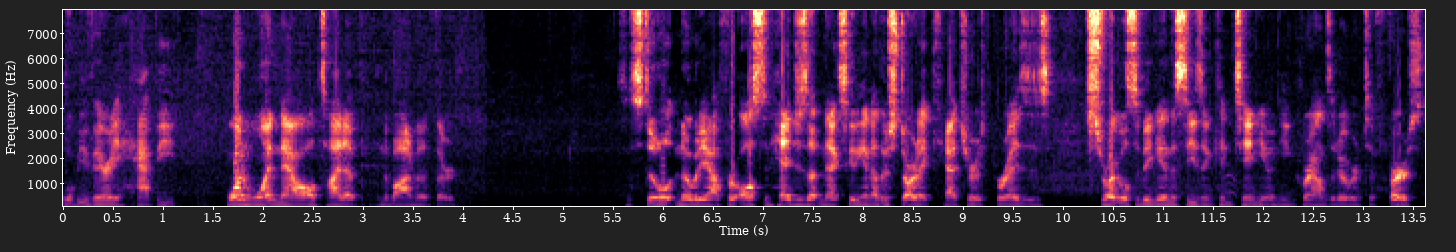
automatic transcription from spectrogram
we'll be very happy. 1-1 now, all tied up in the bottom of the third. So still nobody out for Austin Hedges up next, getting another start at catcher as Perez's struggles to begin the season continue, and he grounds it over to first,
